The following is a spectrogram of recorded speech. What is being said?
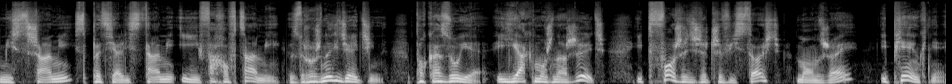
mistrzami, specjalistami i fachowcami z różnych dziedzin pokazuje, jak można żyć i tworzyć rzeczywistość mądrzej i piękniej.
